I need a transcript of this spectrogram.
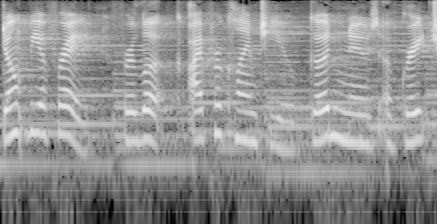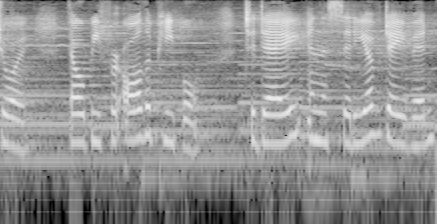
Don't be afraid, for look, I proclaim to you good news of great joy that will be for all the people. Today, in the city of David,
